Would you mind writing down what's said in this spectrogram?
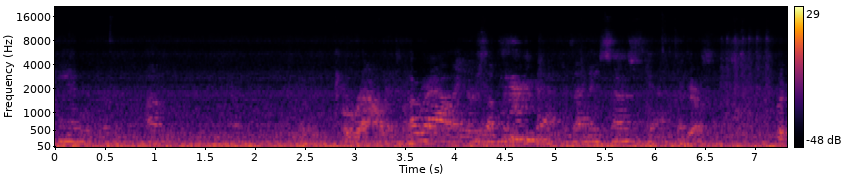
can, a, A rally. a rally or something like that. Does that make sense? Yeah. Yes. But,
